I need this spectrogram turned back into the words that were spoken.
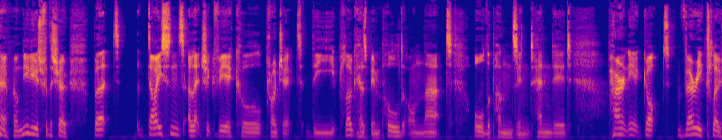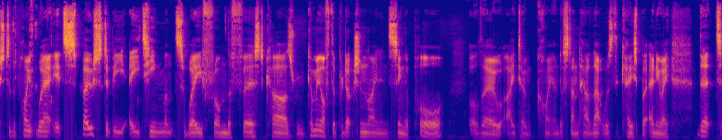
well, new news for the show, but Dyson's electric vehicle project, the plug has been pulled on that, all the puns intended. Apparently, it got very close to the point where it's supposed to be 18 months away from the first cars coming off the production line in Singapore. Although I don't quite understand how that was the case, but anyway, that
